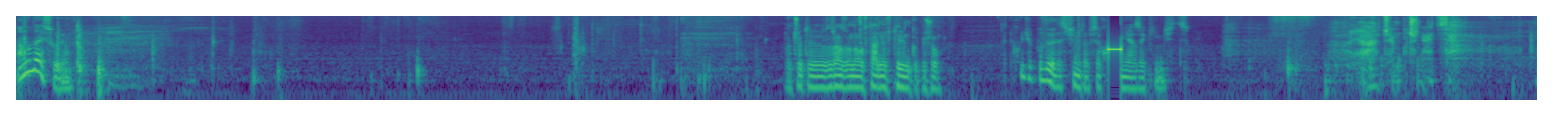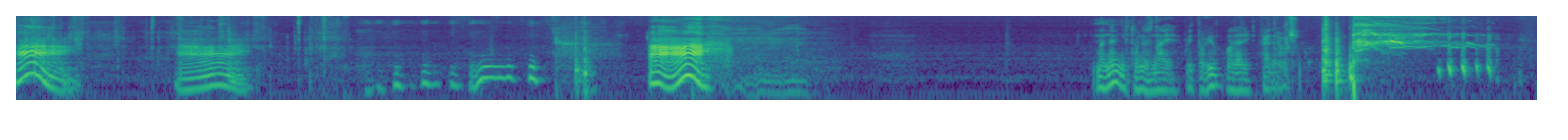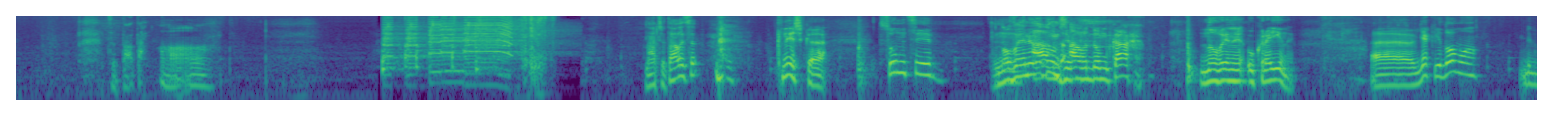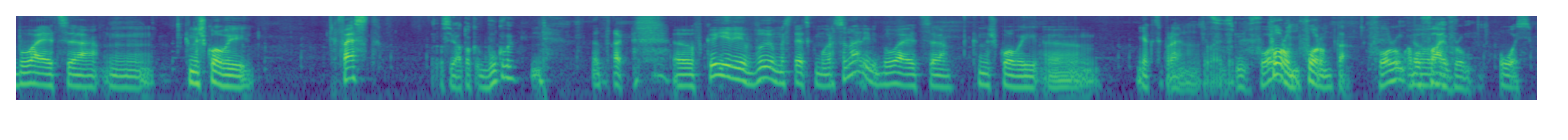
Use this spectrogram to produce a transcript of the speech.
А ну дай свою. А чого ти зразу на останню сторінку пішов? Хочу подивитися, чим та вся хуйня закінчиться. Я чим почнеться? А. А. А. Мене ніхто не знає, відповів Валерій Федорович. Цитата. А. Начиталися? Книжка в сумці, Новини на думці. а в думках новини України. Е, як відомо, відбувається м, книжковий фест Святок букви. Так. Е, В Києві в мистецькому арсеналі відбувається книжковий. е, Як це правильно називається? Форум. Форум, форум, так. Форум або Е, Five Room. Ось.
